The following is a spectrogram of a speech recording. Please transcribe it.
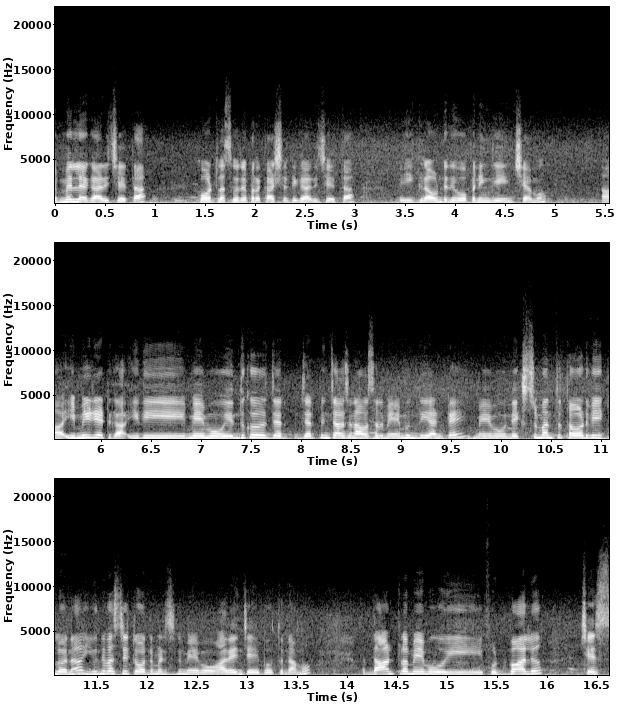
ఎమ్మెల్యే గారి చేత కోట్ల సూర్యప్రకాష్ రెడ్డి గారి చేత ఈ గ్రౌండ్ని ఓపెనింగ్ చేయించాము. ఇమీడియట్గా ఇది మేము ఎందుకు జర్ జరిపించాల్సిన అవసరం ఏముంది అంటే మేము నెక్స్ట్ మంత్ థర్డ్ వీక్లోన యూనివర్సిటీ టోర్నమెంట్స్ని మేము అరేంజ్ చేయబోతున్నాము. దాంట్లో మేము ఈ football chess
